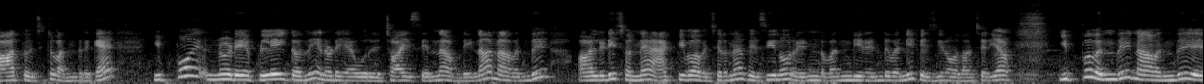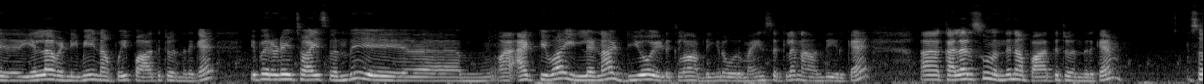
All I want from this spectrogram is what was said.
பார்த்து வச்சுட்டு வந்திருக்கேன். இப்போ என்னுடைய பிள்ளைகள்கிட்ட வந்து என்னுடைய ஒரு சாய்ஸ் என்ன அப்படின்னா நான் வந்து ஆல்ரெடி சொன்னேன் ஆக்டிவாக வச்சுருந்தேன் ஃபெசினோ ரெண்டு வண்டி ரெண்டு வண்டி ஃபெசினோ தான் சரியா? இப்போ வந்து நான் வந்து எல்லா வண்டியுமே நான் போய் பார்த்துட்டு வந்திருக்கேன். இப்போ என்னுடைய சாய்ஸ் வந்து ஆக்டிவாக இல்லைன்னா டியோ எடுக்கலாம் அப்படிங்கிற ஒரு மைண்ட் செட்டில் நான் வந்து இருக்கேன். கலர்ஸும் வந்து நான் பார்த்துட்டு வந்திருக்கேன். ஸோ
